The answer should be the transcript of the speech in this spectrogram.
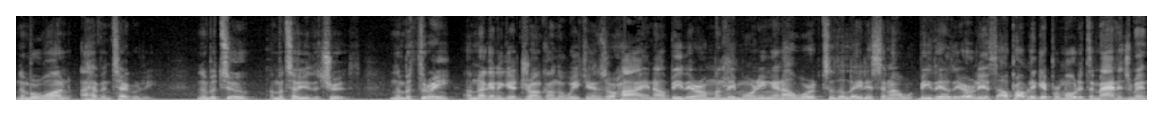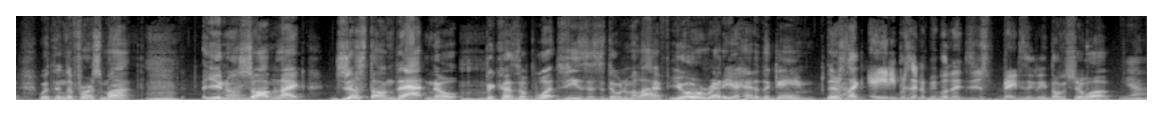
Number one, I have integrity. Number two, I'm going to tell you the truth. Number three, I'm not gonna get drunk on the weekends or high, and I'll be there on Monday morning, and I'll work to the latest, and I'll be there the earliest. I'll probably get promoted to management within the first month. Mm-hmm. You know, so I'm like, just on that note, mm-hmm. because of what Jesus is doing in my life, you're mm-hmm. already ahead of the game. There's Yeah. like 80% of people that just basically don't show up. Yeah.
